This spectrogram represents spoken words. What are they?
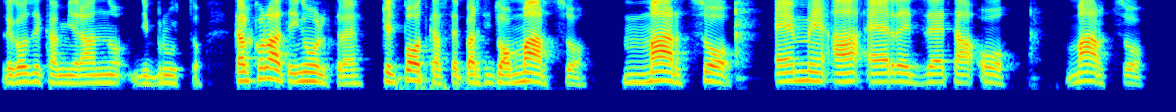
le cose cambieranno di brutto. Calcolate inoltre che il podcast è partito a marzo, marzo, M-A-R-Z-O, marzo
